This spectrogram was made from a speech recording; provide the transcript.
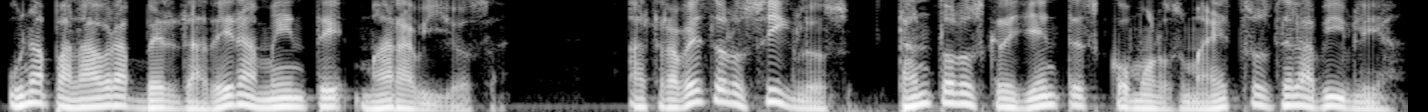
una palabra verdaderamente maravillosa. A través de los siglos, tanto los creyentes como los maestros de la Biblia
